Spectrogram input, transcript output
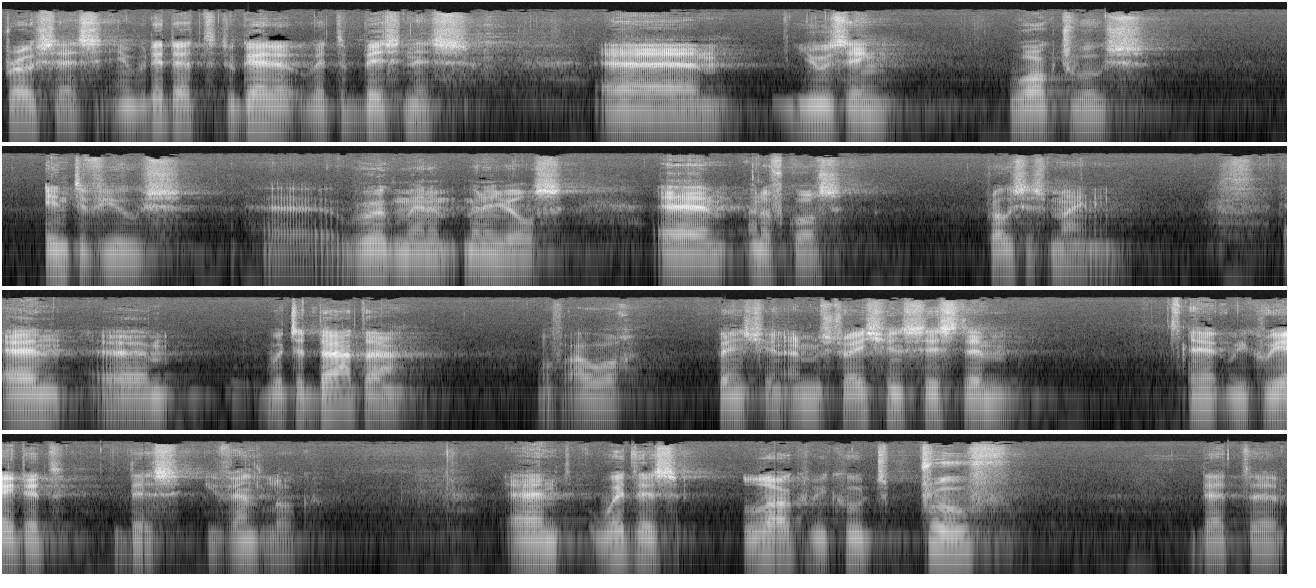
process, and we did that together with the business, um, using walkthroughs, interviews, work man manuals, um, and of course, process mining. And um, with the data of our pension administration system, uh, we created this event log. And with this log, we could prove that the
